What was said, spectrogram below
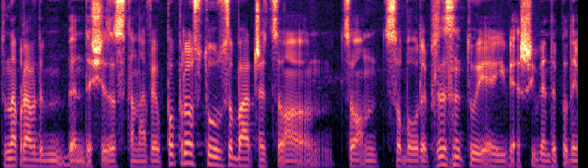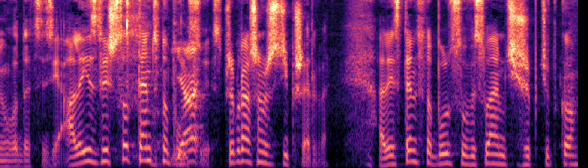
to naprawdę będę się zastanawiał. Po prostu zobaczę, co, co on sobą reprezentuje i wiesz, i będę podejmował decyzję. Ale jest, wiesz co, tętno pulsu Ja- jest. Przepraszam, że ci przerwę. Ale jest tętno pulsu, wysłałem ci szybciutko,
